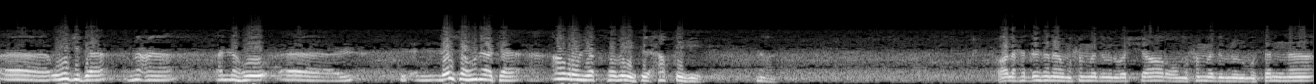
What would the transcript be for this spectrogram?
آه وجد مع أنه آه ليس هناك أمر يقتضيه في حقه. نعم. قال حدثنا محمد بن بشار ومحمد بن المثنى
